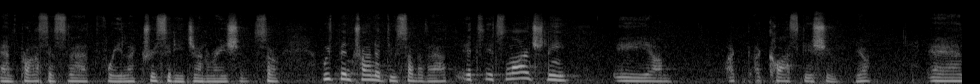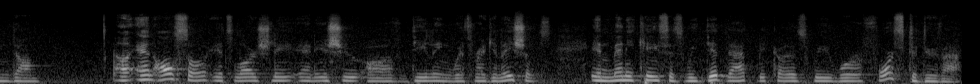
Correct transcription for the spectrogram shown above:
and processed that for electricity generation. So we've been trying to do some of that. It's, it's largely a, um, a, a cost issue, yeah? And, um, uh, and also, it's largely an issue of dealing with regulations. In many cases, we did that because we were forced to do that.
